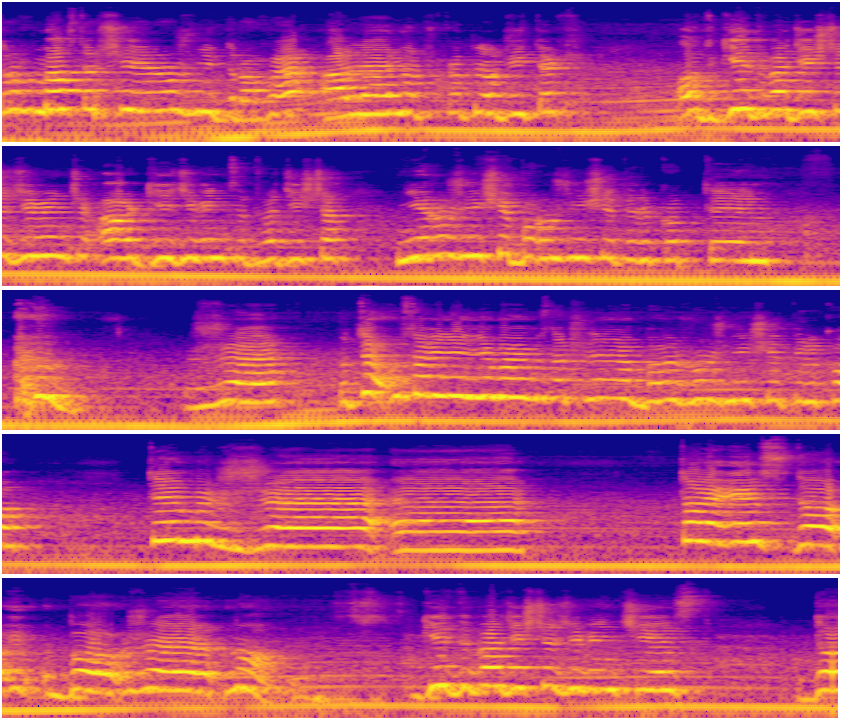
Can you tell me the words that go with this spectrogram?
Truchmaster się różni trochę, ale na przykład Logitech od G29 a G920 nie różni się, bo różni się tylko tym, że no te ustawienia nie mają znaczenia, bo różni się tylko tym, że e, to jest do, bo że no G29 jest do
